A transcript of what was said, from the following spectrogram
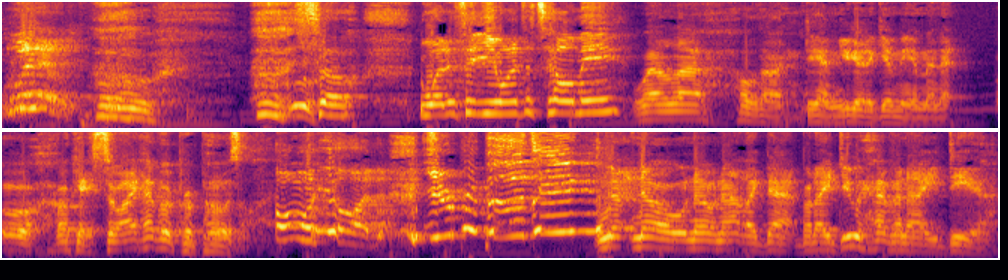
Whoa, whoa. So, what is it you wanted to tell me? Well, uh, hold on. Damn, you gotta give me a minute. Oh, okay, so I have a proposal. Oh my god, you're proposing? No, no, no, not like that, but I do have an idea.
